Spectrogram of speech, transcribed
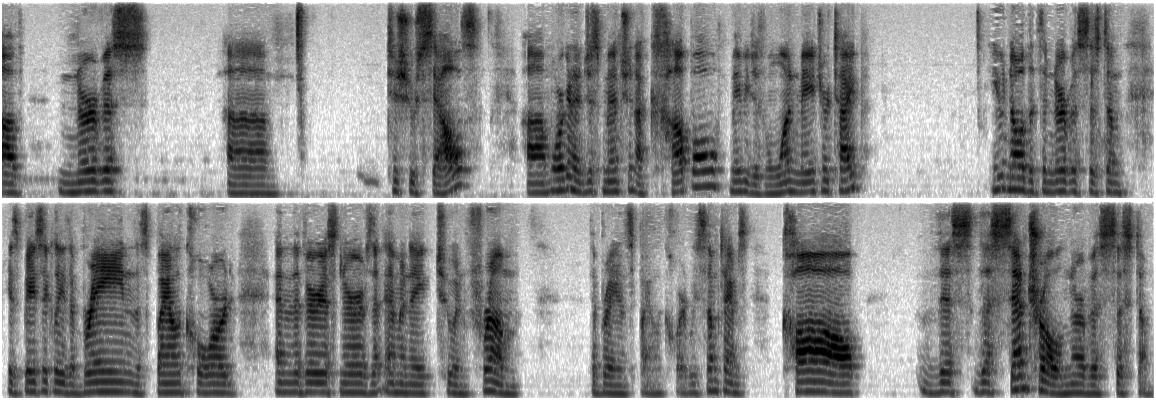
of nervous um, tissue cells. Um, we're going to just mention a couple, maybe just one major type. You know that the nervous system is basically the brain, the spinal cord, and the various nerves that emanate to and from the brain and spinal cord. We sometimes call this the central nervous system,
